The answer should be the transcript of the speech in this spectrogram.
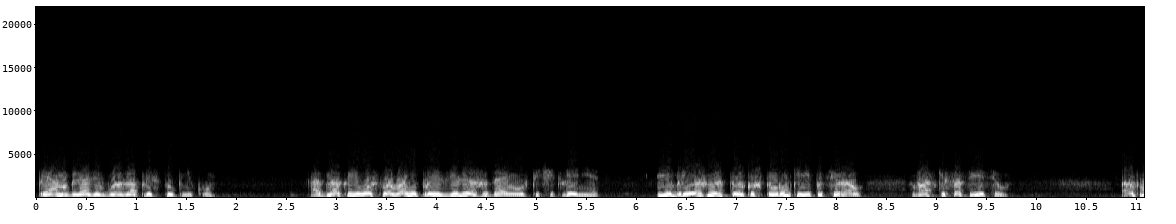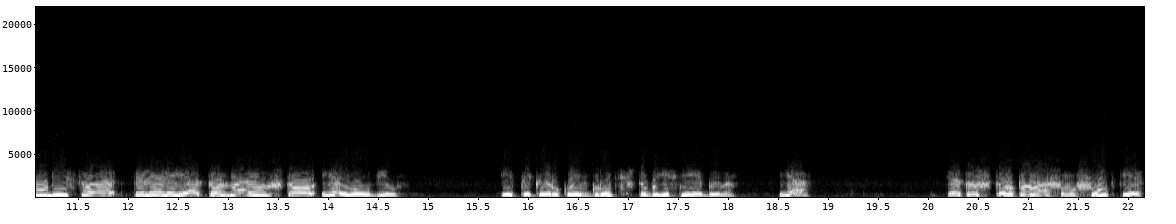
прямо глядя в глаза преступнику. Однако его слова не произвели ожидаемого впечатления. Небрежно, только что руки не потирал, Васкис ответил — а про убийство Пелели я то знаю, что я его убил. И тыкая рукой в грудь, чтобы яснее было. Я. «Это что, по-вашему, шутки?»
